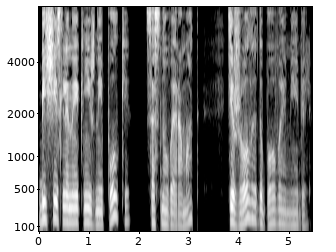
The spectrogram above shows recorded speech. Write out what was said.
бесчисленные книжные полки, сосновый аромат, тяжелая дубовая мебель.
